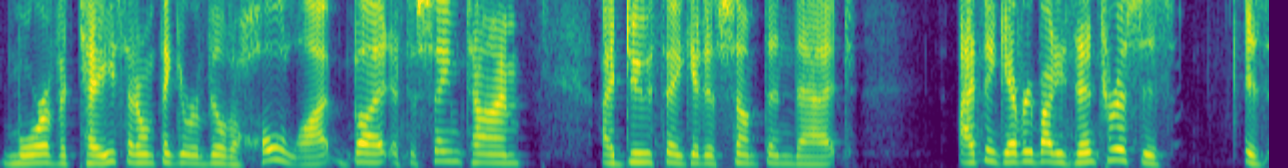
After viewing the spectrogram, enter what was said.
more of a taste. I don't think it revealed a whole lot, but at the same time, I do think it is something that I think everybody's interest is is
